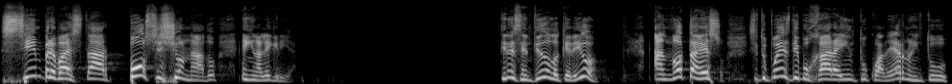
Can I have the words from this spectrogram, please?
siempre va a estar posicionado en alegría. ¿Tiene sentido lo que digo? Anota eso. Si tú puedes dibujar ahí en tu cuaderno, en, tu,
